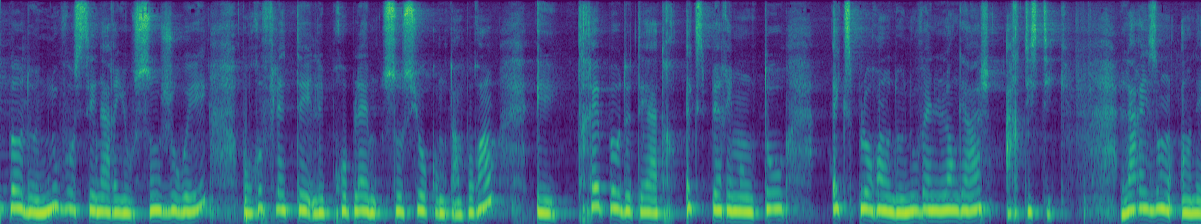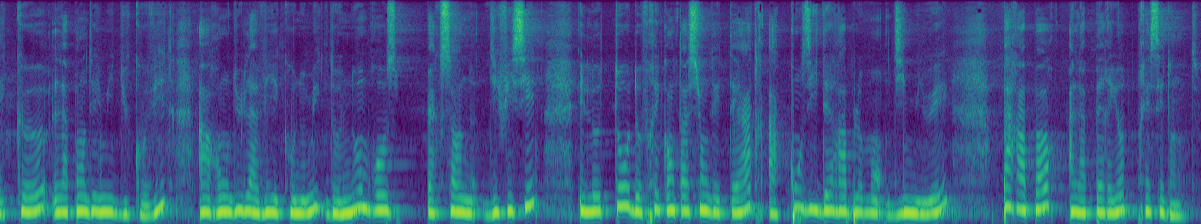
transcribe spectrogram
peu de nouveaux scénarios sont joués pour refléter les problèmes sociaux contemporains et très peu de théâtres expérimentaux explorant de nouveaux langages artistiques. La raison en est que la pandémie du Covid a rendu la vie économique de nombreuses personnes difficiles et le taux de fréquentation des théâtres a considérablement diminué par rapport à la période précédente.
